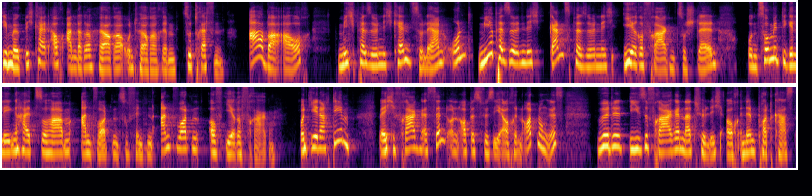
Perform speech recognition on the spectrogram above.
die Möglichkeit, auch andere Hörer und Hörerinnen zu treffen, aber auch mich persönlich kennenzulernen und mir persönlich, ganz persönlich, ihre Fragen zu stellen und somit die Gelegenheit zu haben, Antworten zu finden, Antworten auf ihre Fragen. Und je nachdem, welche Fragen es sind und ob es für Sie auch in Ordnung ist, würde diese Frage natürlich auch in den Podcast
